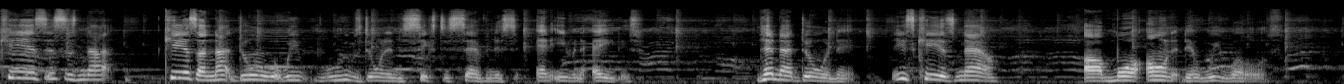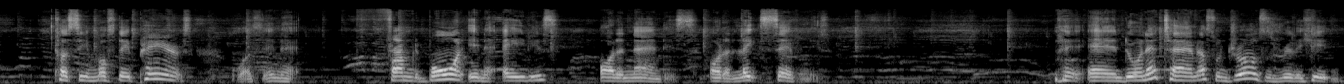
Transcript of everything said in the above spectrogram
Kids, this is not kids are not doing what we we was doing in the 60s, 70s, and even the 80s. They're not doing that. These kids now are more on it than we was. Cause see, most of their parents was in that from the born in the eighties or the nineties or the late seventies. and during that time, that's when drugs was really hitting.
